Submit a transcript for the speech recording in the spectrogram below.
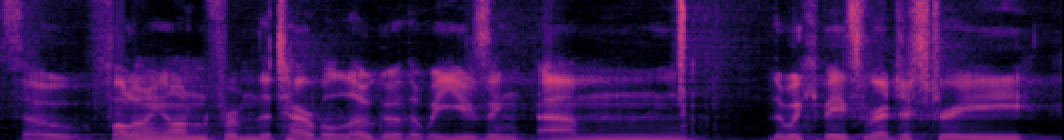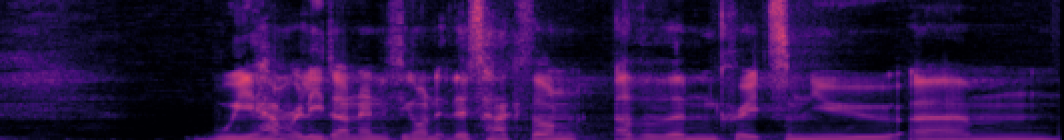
So following on from the terrible logo that we're using, um, the Wikibase registry, we haven't really done anything on it this hackathon other than create some new, um,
